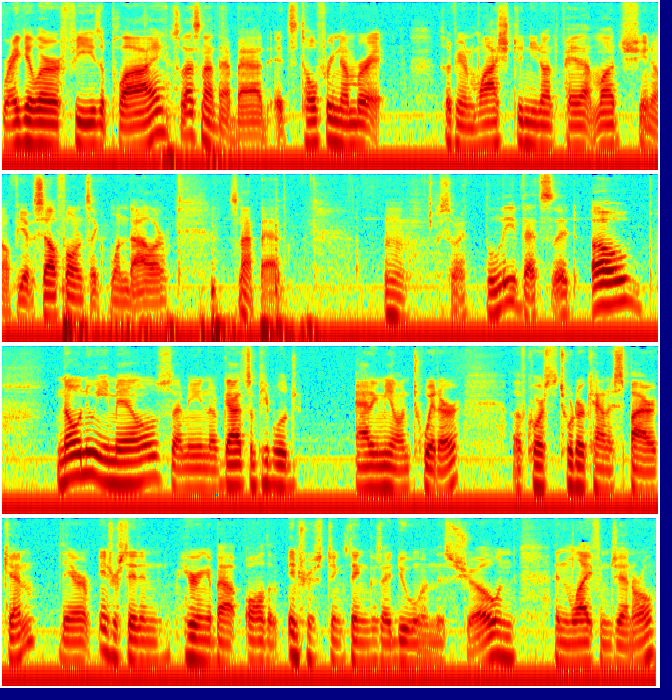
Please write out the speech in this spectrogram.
regular fees apply, so that's not that bad. It's a toll free number. So if you're in Washington, you don't have to pay that much. You know, if you have a cell phone, it's like $1. It's not bad. Mm, so I believe that's it. Oh, no new emails. I mean, I've got some people adding me on Twitter. Of course, the Twitter account is Spiraken. They're interested in hearing about all the interesting things I do on this show and in life in general,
